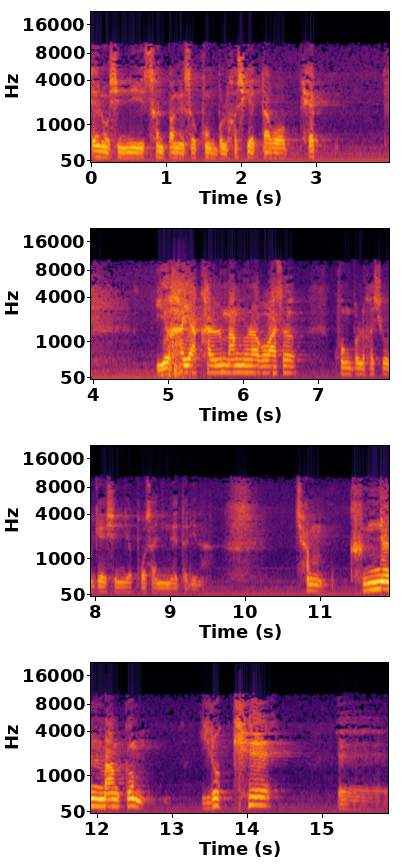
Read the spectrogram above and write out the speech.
해놓으신 이 선방에서 공부를 하시겠다고 백 여하 약화를 막론하고 와서 공부를 하시고 계신 보사님네들이나 참 금년만큼 이렇게 에,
